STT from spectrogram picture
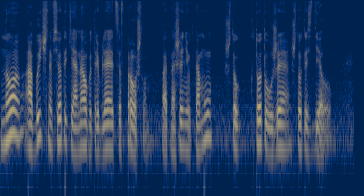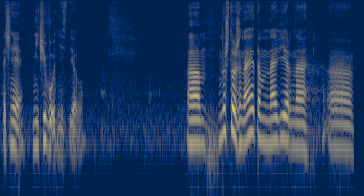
но обычно все-таки она употребляется в прошлом по отношению к тому, что кто-то уже что-то сделал. Точнее, ничего не сделал. Ну что же, на этом, наверное, а,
